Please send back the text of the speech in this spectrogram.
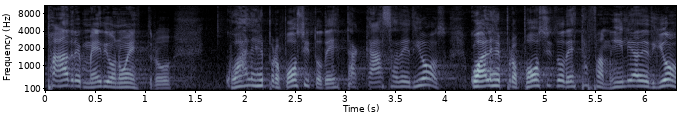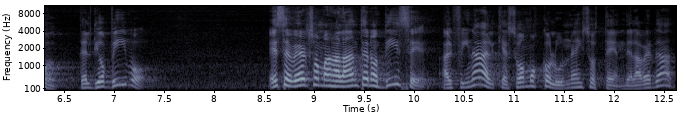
Padre en medio nuestro, ¿cuál es el propósito de esta casa de Dios? ¿Cuál es el propósito de esta familia de Dios, del Dios vivo? Ese verso más adelante nos dice al final que somos columna y sostén de la verdad.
